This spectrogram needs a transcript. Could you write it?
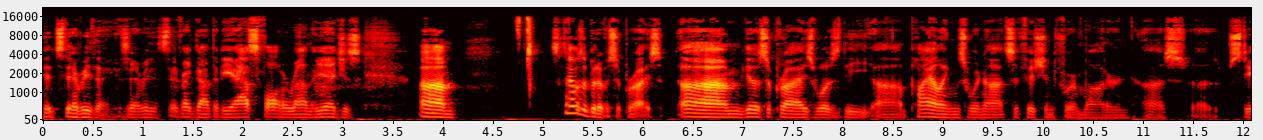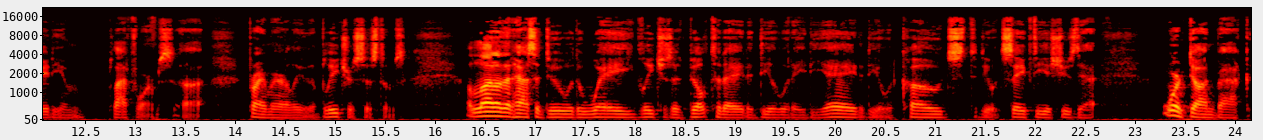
it's everything. It's everything. It's right down to the asphalt around the edges." Um, so that was a bit of a surprise. Um, the other surprise was the uh, pilings were not sufficient for modern uh, uh, stadium platforms, uh, primarily the bleacher systems a lot of that has to do with the way bleachers are built today to deal with ADA, to deal with codes, to deal with safety issues that weren't done back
